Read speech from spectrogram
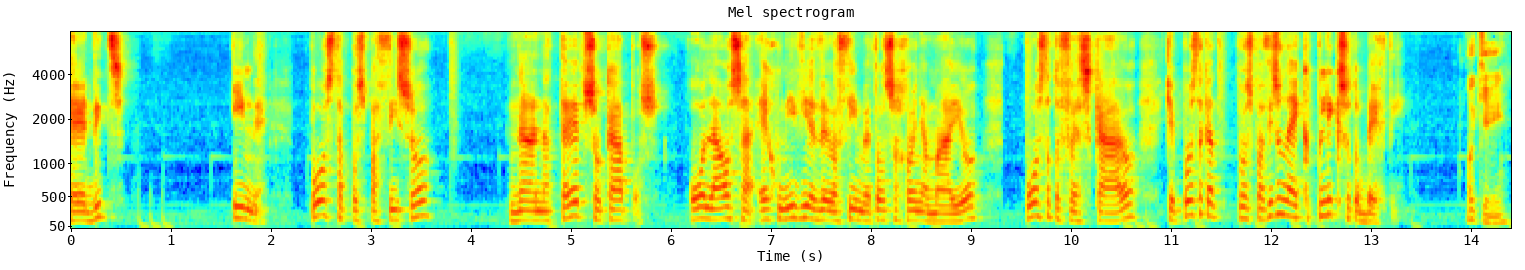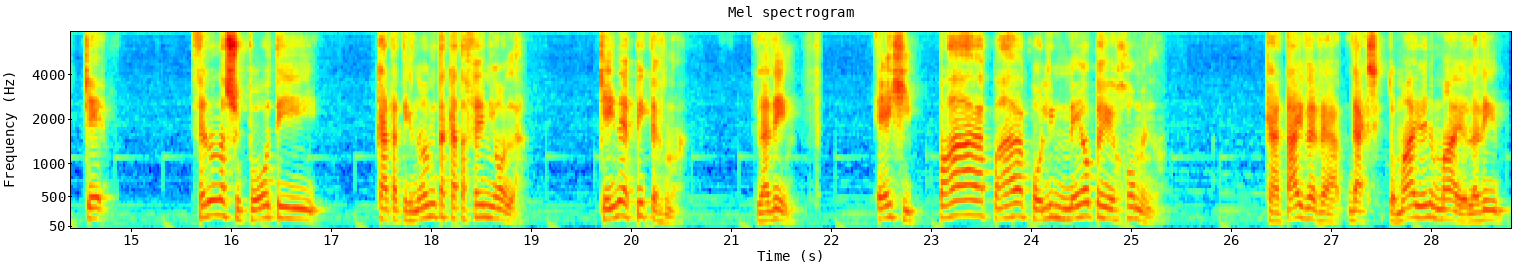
credits είναι πώς θα προσπαθήσω να ανατρέψω κάπως όλα όσα έχουν ήδη εδρεωθεί με τόσα χρόνια Μάριο πώς θα το φρεσκάρω και πώς θα προσπαθήσω να εκπλήξω τον παίχτη. Okay. Και θέλω να σου πω ότι κατά τη γνώμη μου τα καταφέρνει όλα. Και είναι επίτευγμα. Δηλαδή, έχει πάρα πάρα πολύ νέο περιεχόμενο. Κρατάει βέβαια, εντάξει, το Mario είναι Mario, δηλαδή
